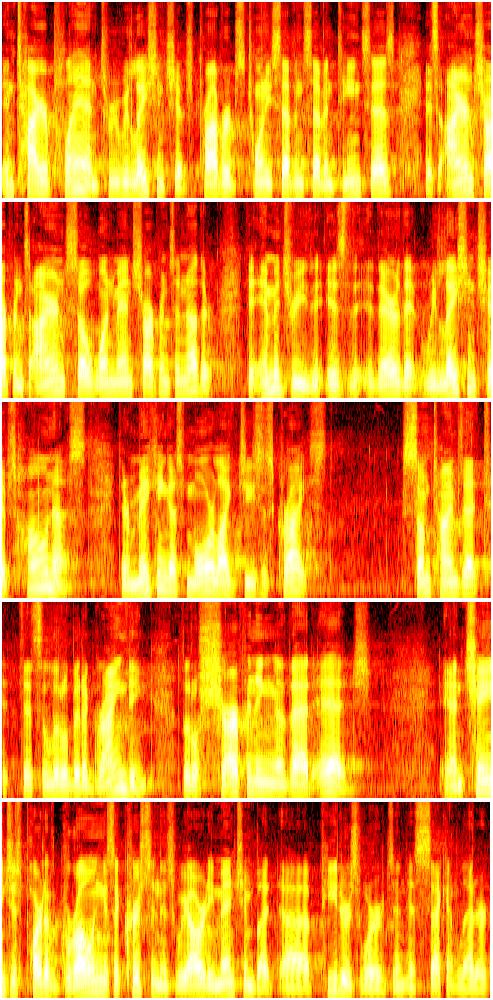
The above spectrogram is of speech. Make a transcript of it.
entire plan through relationships. Proverbs 27 17 says, As iron sharpens iron, so one man sharpens another. The imagery is there that relationships hone us, they're making us more like Jesus Christ. Sometimes that, that's a little bit of grinding, a little sharpening of that edge. And change is part of growing as a Christian, as we already mentioned. But uh, Peter's words in his second letter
